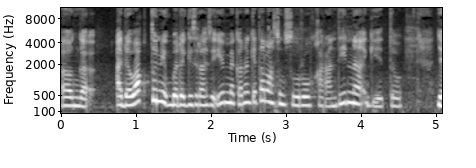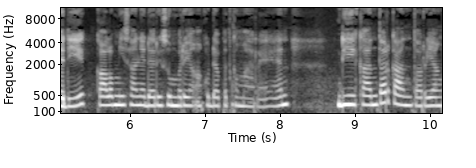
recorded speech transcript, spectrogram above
eh, nggak ada waktu nih buat registrasi IMEI karena kita langsung suruh karantina gitu. Jadi kalau misalnya dari sumber yang aku dapat kemarin di kantor-kantor yang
